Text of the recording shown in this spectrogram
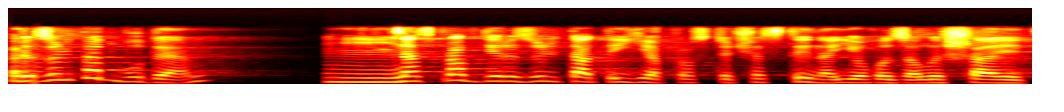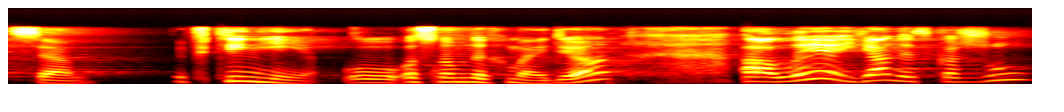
Результат буде. Насправді результати є, просто частина його залишається в тіні основних медіа. Але я не скажу,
